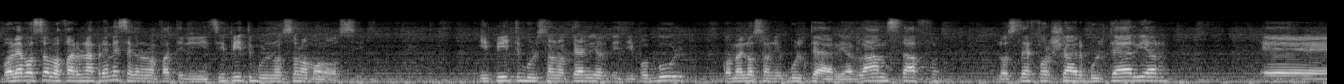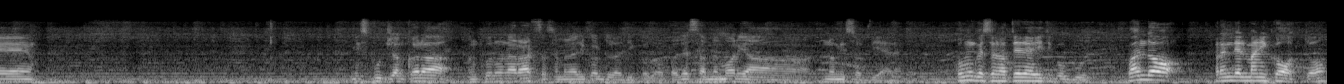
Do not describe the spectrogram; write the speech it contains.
Volevo solo fare una premessa che non ho fatto all'inizio, i Pitbull non sono molossi. I Pitbull sono Terrier di tipo Bull, come lo sono i Bull Terrier, l'Amstaff, lo Staffordshire Bull Terrier e mi sfugge ancora, ancora una razza, se me la ricordo la dico dopo. Adesso a memoria non mi sovviene. Comunque sono terrier di tipo bull. Quando prende il manicotto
